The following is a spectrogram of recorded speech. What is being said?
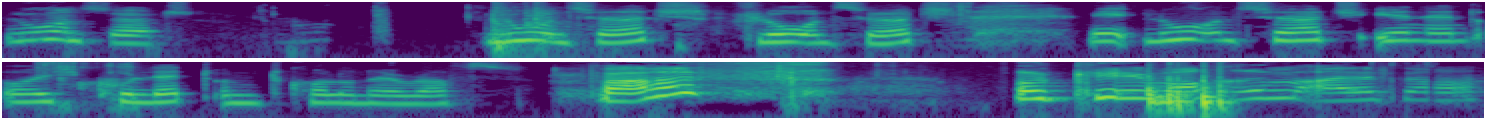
Lu und Search. Lou und Search. Flo und Search. Nee, Lou und Search, ihr nennt euch Colette und Colonel Ruffs. Was? Okay, warum, Alter?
